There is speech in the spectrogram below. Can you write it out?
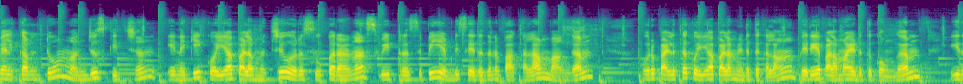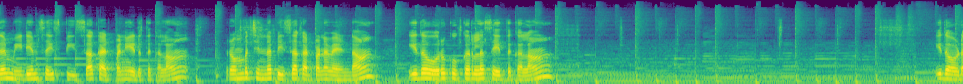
வெல்கம் டு மஞ்சுஸ் கிச்சன் இன்றைக்கி கொய்யாப்பழம் வச்சு ஒரு சூப்பரான ஸ்வீட் ரெசிபி எப்படி செய்கிறதுன்னு பார்க்கலாம். வாங்க. ஒரு பழுத்த கொய்யாப்பழம் எடுத்துக்கலாம். பெரிய பழமாக எடுத்துக்கோங்க. இதை மீடியம் சைஸ் பீஸாக கட் பண்ணி எடுத்துக்கலாம். ரொம்ப சின்ன பீஸாக கட் பண்ண வேண்டாம். இதை ஒரு குக்கரில் சேர்த்துக்கலாம். இதோட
